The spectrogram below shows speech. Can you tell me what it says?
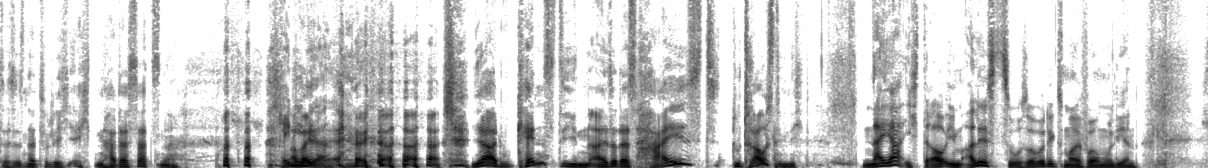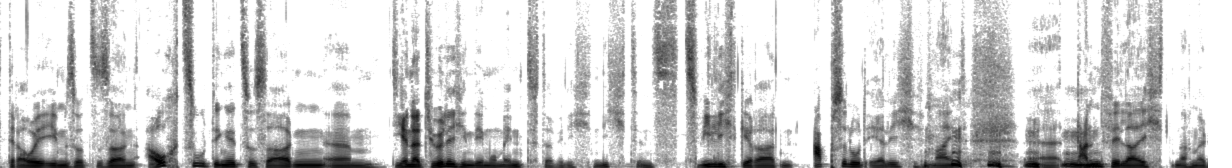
Das ist natürlich echt ein harter Satz, ne? Kenn ihn ja. ja, du kennst ihn. Also das heißt, du traust ihm nicht. Naja, ich traue ihm alles zu, so würde ich es mal formulieren traue ihm sozusagen auch zu, Dinge zu sagen, ähm, die er natürlich in dem Moment, da will ich nicht ins Zwielicht geraten, absolut ehrlich meint, äh, dann vielleicht nach einer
